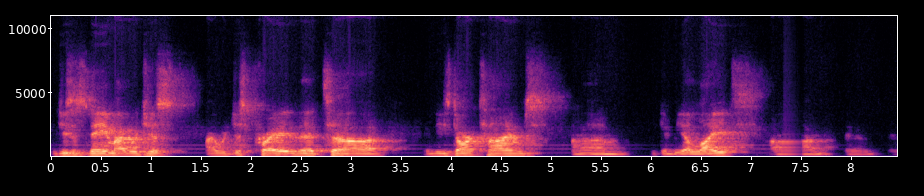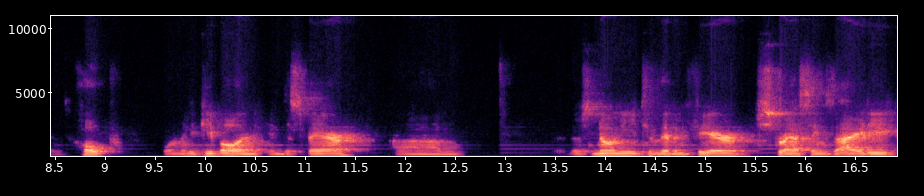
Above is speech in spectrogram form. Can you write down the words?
in Jesus' name, I would just I would just pray that uh, in these dark times, um, you can be a light um, and, and, hope for many people in, in despair. Um, there's no need to live in fear, stress, anxiety,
